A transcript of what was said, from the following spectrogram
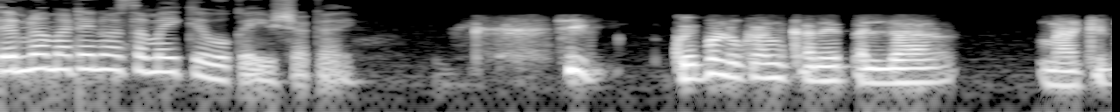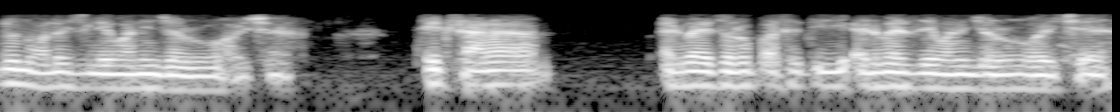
તેમના માટેનો સમય કેવો કહી શકાય? કોઈ પણ રોકાણકારે પહેલા માર્કેટનું નોલેજ લેવાની જરૂર હોય છે. એક સારા એડવાઇઝરો પાસેથી એડવાઇસ લેવાની જરૂર હોય છે.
